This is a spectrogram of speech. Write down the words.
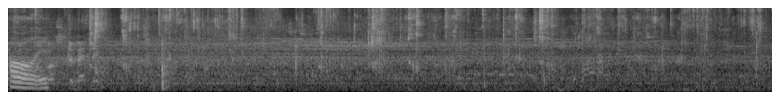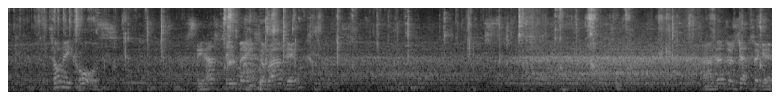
Corner Toni Kroos. He has teammates around him. And intercepts again.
